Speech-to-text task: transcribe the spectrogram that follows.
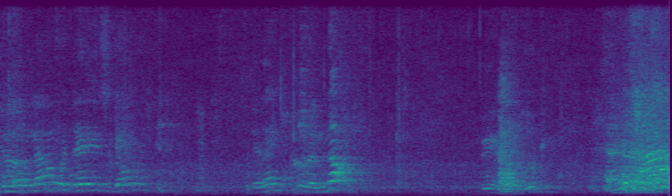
You know, nowadays, it ain't good enough being good looking.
